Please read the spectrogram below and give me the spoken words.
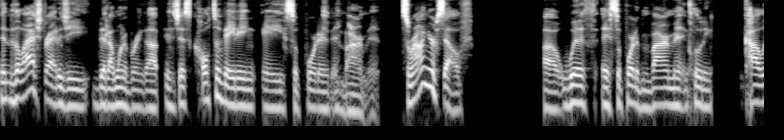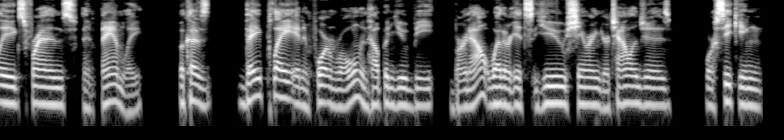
And the last strategy that I want to bring up is just cultivating a supportive environment. Surround yourself uh, with a supportive environment, including colleagues, friends, and family because they play an important role in helping you beat burnout, whether it's you sharing your challenges or seeking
